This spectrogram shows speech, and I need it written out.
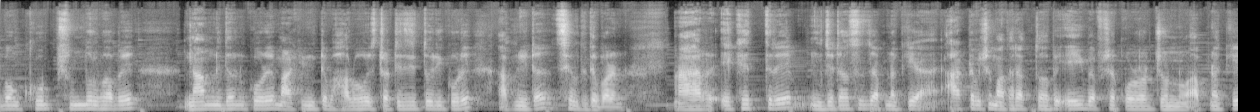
এবং খুব সুন্দরভাবে নাম নির্ধারণ করে, মার্কেটিংটা ভালো স্ট্র্যাটেজি তৈরি করে আপনি এটা সেল দিতে পারেন। আর এক্ষেত্রে যেটা হচ্ছে যে আপনাকে আরেকটা বিষয় মাথায় রাখতে হবে, এই ব্যবসা করার জন্য আপনাকে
